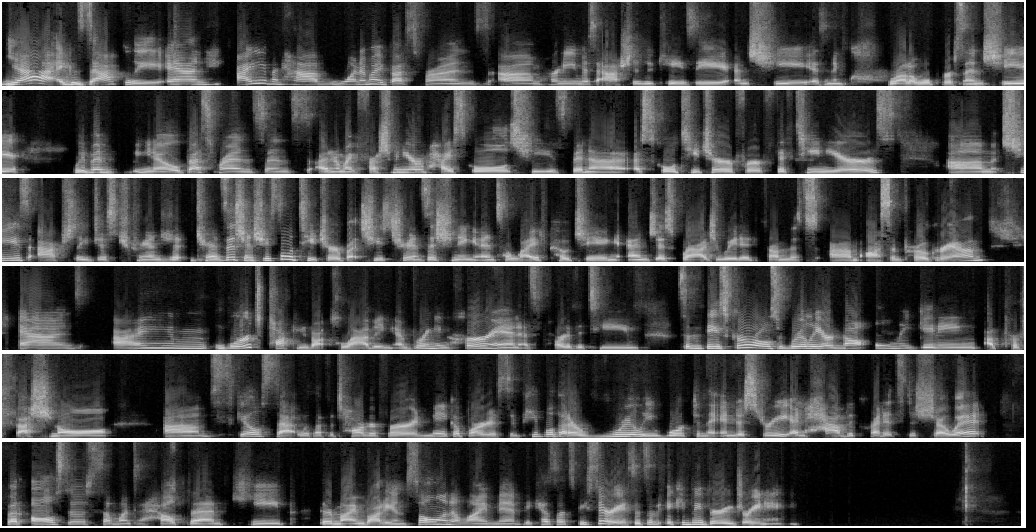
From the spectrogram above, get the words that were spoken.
Yeah, exactly. And I even have one of my best friends. Um, her name is Ashley Lucchese, and she is an incredible person. She we've been you know best friends since i don't know my freshman year of high school she's been a, a school teacher for 15 years um, she's actually just transi- transitioned she's still a teacher but she's transitioning into life coaching and just graduated from this um, awesome program and I'm we're talking about collabing and bringing her in as part of the team so that these girls really are not only getting a professional um, skill set with a photographer and makeup artist and people that are really worked in the industry and have the credits to show it, but also someone to help them keep their mind, body, and soul in alignment. Because let's be serious, it's a, it can be very draining.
